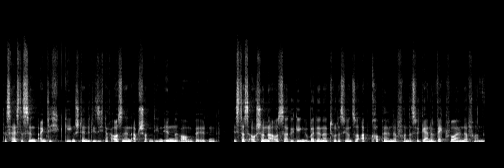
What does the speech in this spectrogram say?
Das heißt, es sind eigentlich Gegenstände, die sich nach außen hin abschotten, die einen Innenraum bilden. Ist das auch schon eine Aussage gegenüber der Natur, dass wir uns so abkoppeln davon, dass wir gerne weg wollen davon?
